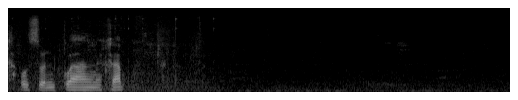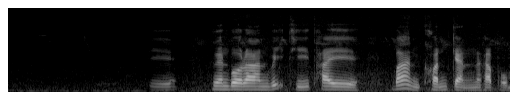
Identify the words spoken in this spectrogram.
เขาสวนกวางนะครับที่เฮือนโบราณวิถีไทยบ้านขอนแก่นนะครับผม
